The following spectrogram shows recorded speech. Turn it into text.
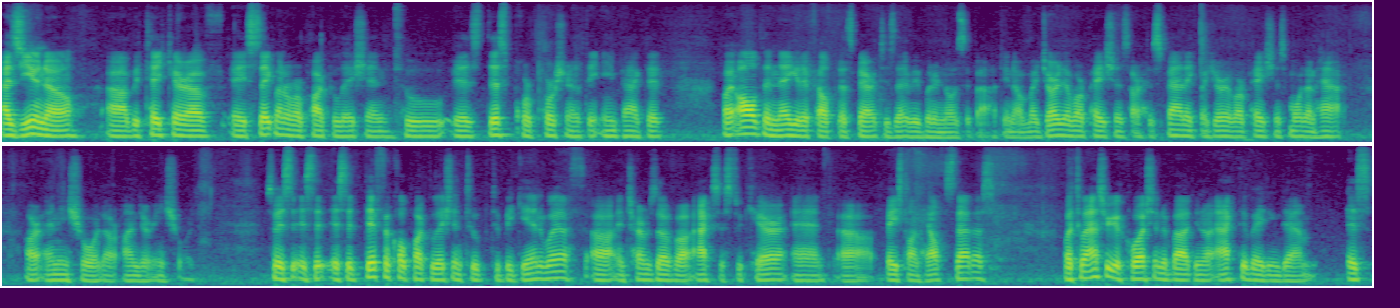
As you know, uh, we take care of a segment of our population who is disproportionately impacted by all the negative health disparities that everybody knows about. You know, majority of our patients are Hispanic, majority of our patients, more than half, are uninsured or underinsured. So it's, it's, a, it's a difficult population to, to begin with uh, in terms of uh, access to care and uh, based on health status. But to answer your question about, you know, activating them, is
